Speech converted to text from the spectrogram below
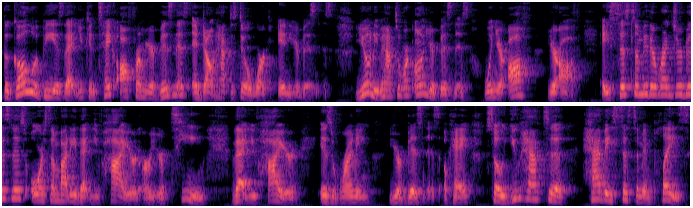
the goal would be is that you can take off from your business and don't have to still work in your business. You don't even have to work on your business. When you're off, you're off. A system either runs your business or somebody that you've hired or your team that you've hired is running your business. Okay. So you have to have a system in place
